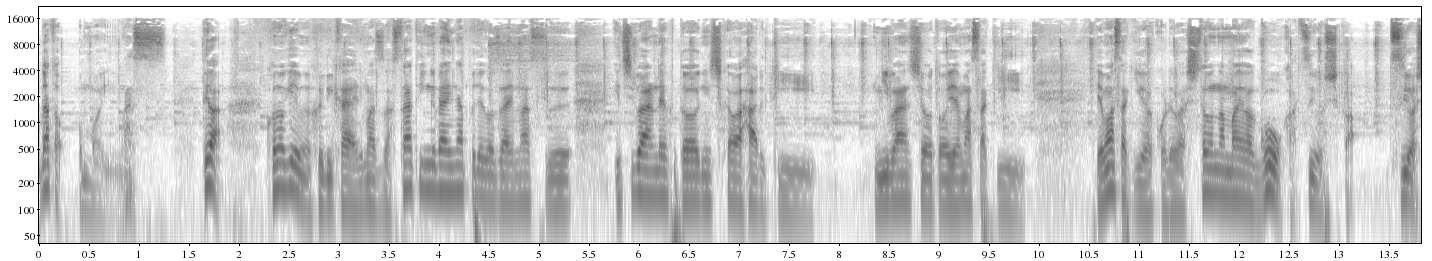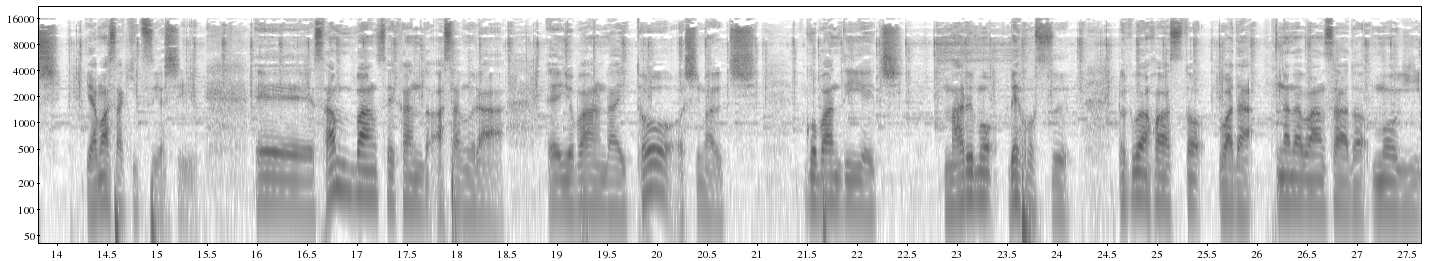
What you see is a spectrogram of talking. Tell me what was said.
だと思います。では、このゲームの振り返り、まずはスターティングラインナップでございます。1番レフト、西川春樹。2番ショート、山崎。山崎はこれは下の名前は豪華剛か。剛。山崎剛。えー、3番セカンド、浅村。えー4番ライト、島内。5番 DH、丸もレホス。6番ファースト、和田。7番サード、茂木。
